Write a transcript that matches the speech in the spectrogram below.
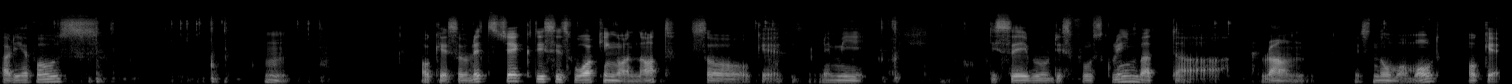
variables. Hmm. Okay so let's check this is working or not. So okay let me disable this full screen but uh, run with normal mode. Okay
